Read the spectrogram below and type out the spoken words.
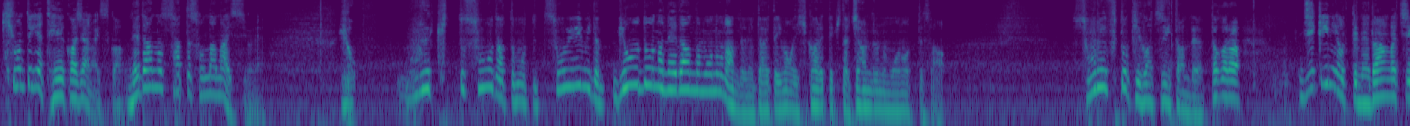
基本的には定価じゃないですか。値段の差ってそんなないっすよね。いや、俺きっとそうだと思って、そういう意味で平等な値段のものなんだよね。だいたい今まで引かれてきたジャンルのものってさ。それふと気がついたんだよ。だから、時期によって値段が違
